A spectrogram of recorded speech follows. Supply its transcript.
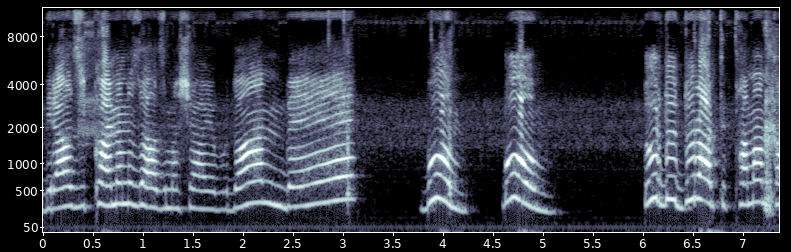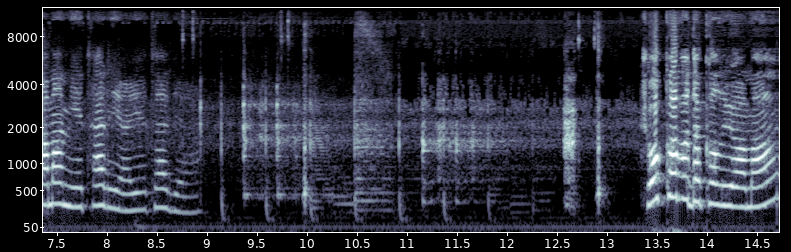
Birazcık kaymamız lazım aşağıya buradan ve bum bum. Dur dur dur artık. Tamam tamam yeter ya yeter ya. Çok havada kalıyor ama.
